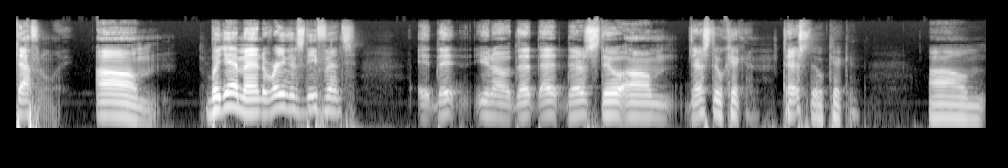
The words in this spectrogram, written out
Definitely. Um, but yeah, man, the Ravens defense it, they, you know that that they're still um they're still kicking. They're still kicking. Um,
